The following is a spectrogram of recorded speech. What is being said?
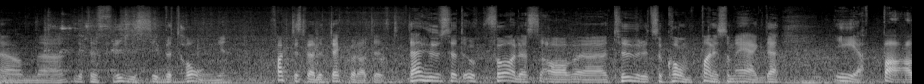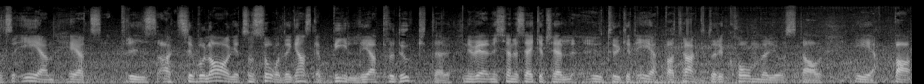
en uh, liten fris i betong faktiskt väldigt dekorativt. Det här huset uppfördes av eh, Turitz och Company som ägde EPA, alltså Enhetsprisaktiebolaget som sålde ganska billiga produkter. Ni, vet, ni känner säkert till uttrycket EPA-trakt och det kommer just av EPA.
